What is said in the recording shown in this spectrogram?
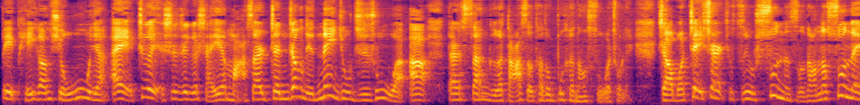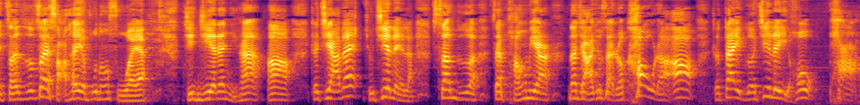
被裴刚销户去。哎，这也是这个谁呀？马三真正的内疚之处啊啊！但是三哥打死他都不可能说出来，知道不？这事儿就只有顺子知道。那顺子咱再傻他也不能说呀。紧接着你看啊，这加代就进来了，三哥在旁边那家就在这靠着啊。这戴哥进来以后。啪！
